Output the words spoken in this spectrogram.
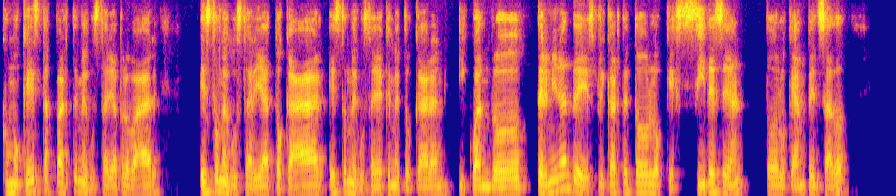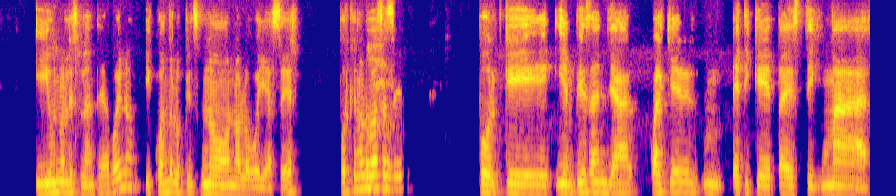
como que esta parte me gustaría probar, esto me gustaría tocar, esto me gustaría que me tocaran. Y cuando terminan de explicarte todo lo que sí desean, todo lo que han pensado, y uno les plantea, bueno, ¿y cuándo lo piensas? No, no lo voy a hacer. ¿Por qué no lo vas a hacer? Porque, y empiezan ya cualquier mm, etiqueta, estigma,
